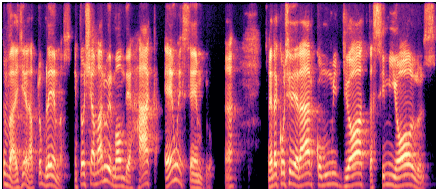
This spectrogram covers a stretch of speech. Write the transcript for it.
vai gerar problemas. Então, chamar o irmão de raca é um exemplo. Né? Era considerar como um idiota, simiolos,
